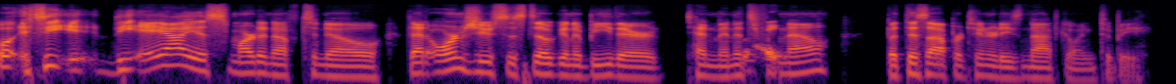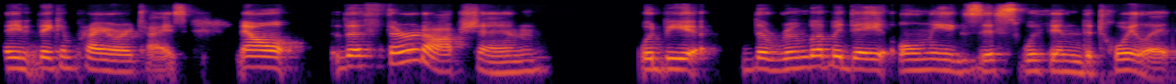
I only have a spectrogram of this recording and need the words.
Well, see, it, the AI is smart enough to know that orange juice is still going to be there 10 minutes Right. from now, but this opportunity is not going to be. They they can prioritize. Now, the third option would be the Roomba bidet only exists within the toilet.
